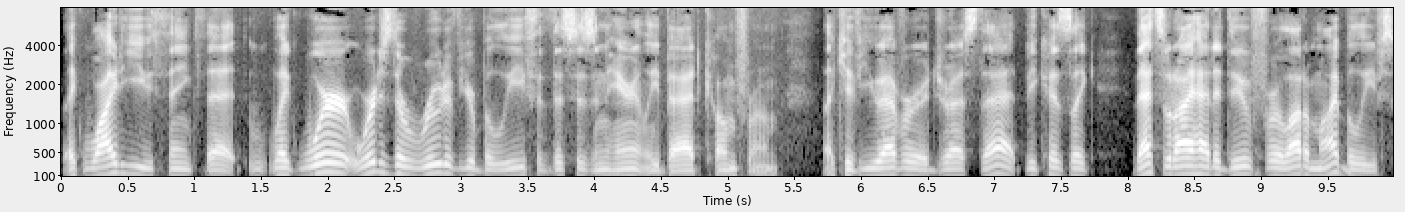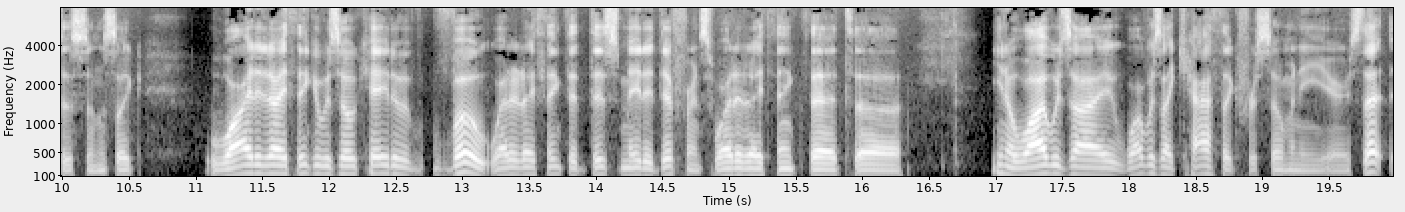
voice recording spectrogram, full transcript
like why do you think that like where where does the root of your belief that this is inherently bad come from? Like have you ever addressed that? Because like that's what I had to do for a lot of my belief systems. Like why did I think it was okay to vote? Why did I think that this made a difference? Why did I think that uh you know, why was I why was I Catholic for so many years? That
